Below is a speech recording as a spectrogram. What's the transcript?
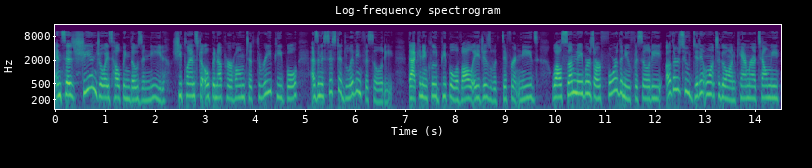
and says she enjoys helping those in need. She plans to open up her home to three people as an assisted living facility. That can include people of all ages with different needs. While some neighbors are for the new facility, others who didn't want to go on camera tell me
